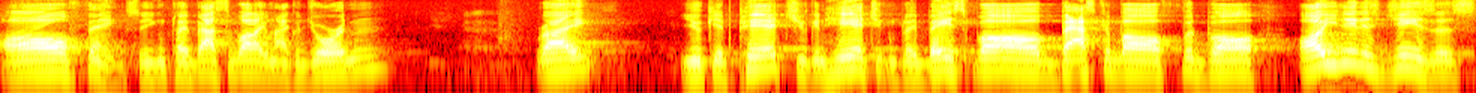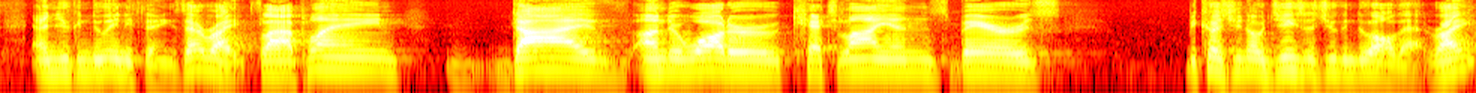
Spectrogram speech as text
All things. So you can play basketball like Michael Jordan, right? You can pitch, you can hit, you can play baseball, basketball, football. All you need is Jesus, and you can do anything. Is that right? Fly a plane, dive underwater, catch lions, bears. Because you know Jesus, you can do all that, right?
